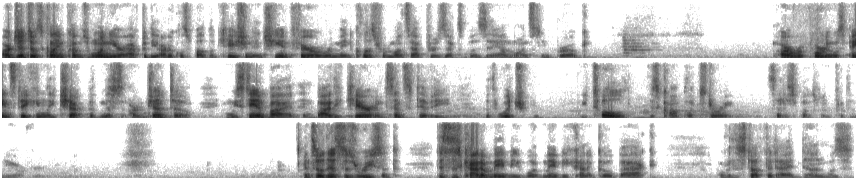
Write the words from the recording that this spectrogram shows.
Argento's claim comes one year after the article's publication, and she and Farrow remained close for months after his expose on Weinstein broke. Our reporting was painstakingly checked with Miss Argento, and we stand by it and by the care and sensitivity with which we told this complex story, said a spokesman for the New Yorker. And so this is recent this is kind of maybe what made me kind of go back over the stuff that I had done was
